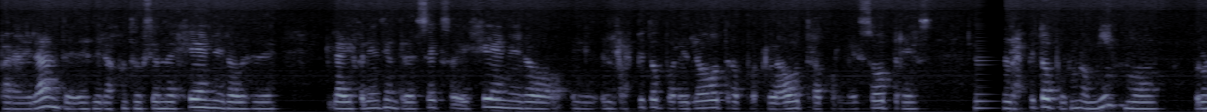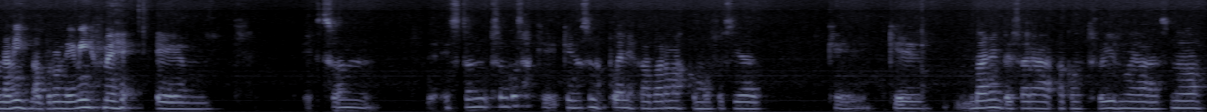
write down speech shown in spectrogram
para adelante, desde la construcción de género, desde la diferencia entre el sexo y el género, eh, el respeto por el otro, por la otra, por los otros, el respeto por uno mismo, por una misma, por un mismo, em, son, son, cosas que, no se nos pueden escapar más como sociedad, que, van a empezar a, construir nuevas, nuevas,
